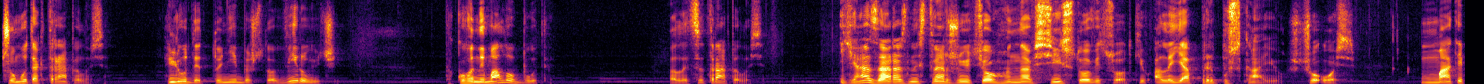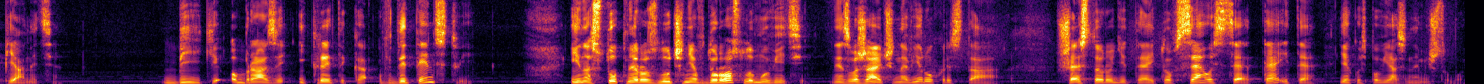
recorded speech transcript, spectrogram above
Чому так трапилося? Люди, то ніби що віруючі, такого не мало бути. Але це трапилося. Я зараз не стверджую цього на всі 100%, але я припускаю, що ось мати п'яниця, бійки, образи і критика в дитинстві, і наступне розлучення в дорослому віці, незважаючи на віру в Христа, шестеро дітей, то все ось це, те і те, якось пов'язане між собою.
